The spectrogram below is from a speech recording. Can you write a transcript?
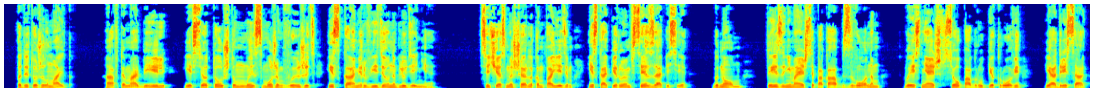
– подытожил Майк. «Автомобиль, и все то, что мы сможем выжить из камер видеонаблюдения. Сейчас мы с Шерлоком поедем и скопируем все записи. Гном, ты занимаешься пока обзвоном, выясняешь все по группе крови и адреса,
